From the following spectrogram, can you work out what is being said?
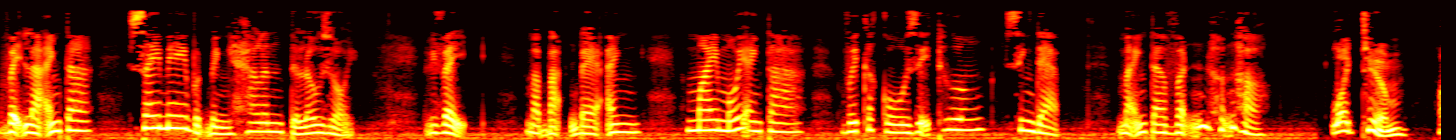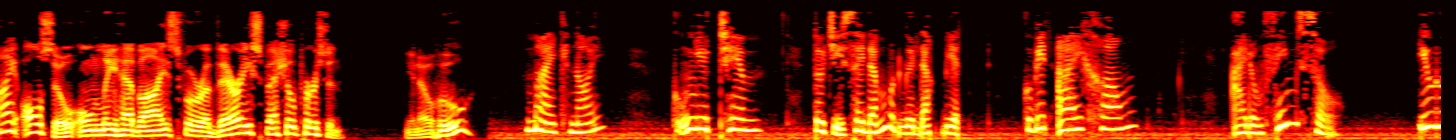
Vậy là anh ta say mê một mình Helen từ lâu rồi. Vì vậy mà bạn bè anh mai mối anh ta với các cô dễ thương, xinh đẹp mà anh ta vẫn hững hờ. Like Tim, I also only have eyes for a very special person. You know who? Mike nói, cũng như Tim, tôi chỉ say đắm một người đặc biệt. Cô biết ai không? I don't think so. You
